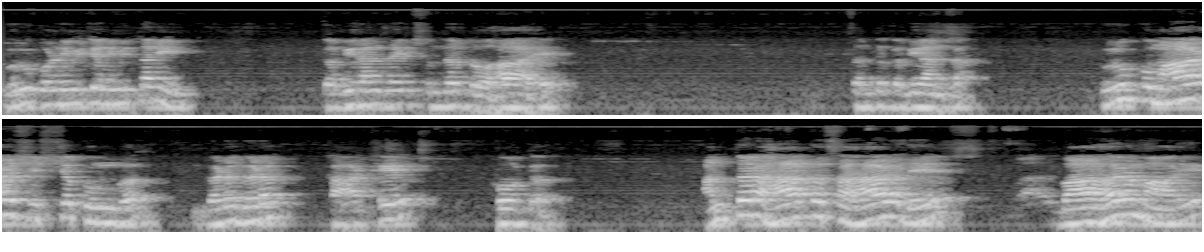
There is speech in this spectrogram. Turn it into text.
गुरु पौर्णिमेच्या निमित्ताने कबीरांचा एक सुंदर दोहा आहे. संत कबीरांचा. गुरुकुमार शिष्य कुंभ गडगड काठे होत अंतर हात सहार दे बाहर मारे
